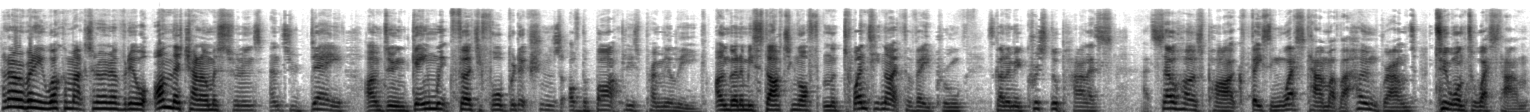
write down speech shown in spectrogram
Hello everybody, welcome back to another video on the channel, Mr. Loons, and today I'm doing Game Week 34 predictions of the Barclays Premier League. I'm going to be starting off on the 29th of April, it's going to be Crystal Palace at Selhurst Park facing West Ham at their home ground, 2-1 to West Ham.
